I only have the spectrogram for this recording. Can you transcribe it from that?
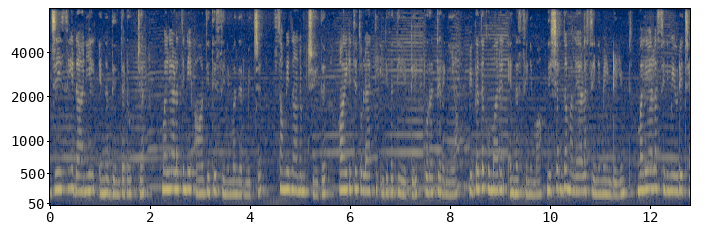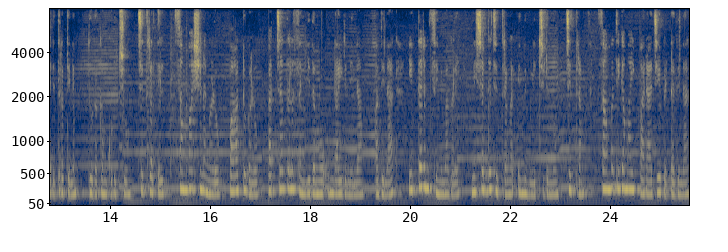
ജെ സി ഡാനിയൽ എന്ന ദന്ത ഡോക്ടർ മലയാളത്തിന്റെ ആദ്യത്തെ സിനിമ നിർമ്മിച്ച് സംവിധാനം ചെയ്ത് ആയിരത്തി തൊള്ളായിരത്തി ഇരുപത്തിയെട്ടിൽ പുറത്തിറങ്ങിയ വിഗതകുമാരൻ എന്ന സിനിമ നിശബ്ദ മലയാള സിനിമയുടെയും മലയാള സിനിമയുടെ ചരിത്രത്തിനും തുടക്കം കുറിച്ചു. ചിത്രത്തിൽ സംഭാഷണങ്ങളോ പാട്ടുകളോ പശ്ചാത്തല സംഗീതമോ ഉണ്ടായിരുന്നില്ല. അതിനാൽ ഇത്തരം സിനിമകളെ നിശബ്ദ ചിത്രങ്ങൾ എന്ന് വിളിച്ചിരുന്നു. ചിത്രം സാമ്പത്തികമായി പരാജയപ്പെട്ടതിനാൽ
